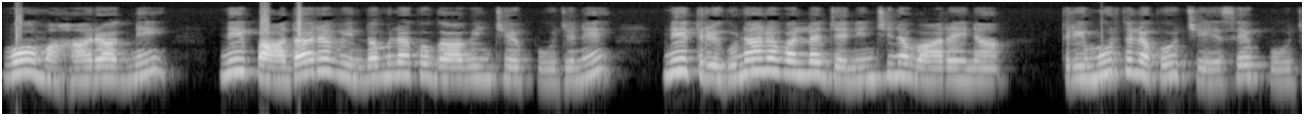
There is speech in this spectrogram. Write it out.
ఓ మహారాజ్ని నీ పాదార విందములకు గావించే పూజనే నీ త్రిగుణాల వల్ల జనించిన వారైన త్రిమూర్తులకు చేసే పూజ.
